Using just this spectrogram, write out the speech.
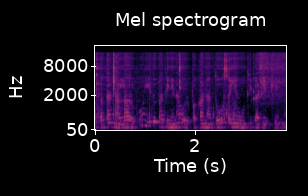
அப்போ தான் நல்லாயிருக்கும். இது பார்த்தீங்கன்னா ஒரு பக்கம் நான் தோசையும் ஊற்றி காட்டியிருக்கேங்க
